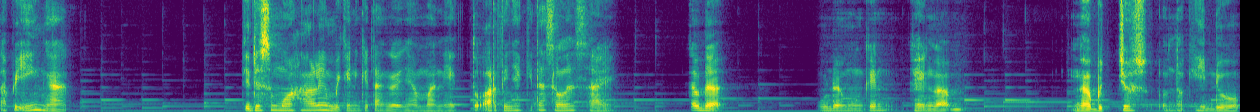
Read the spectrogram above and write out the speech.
Tapi ingat tidak semua hal yang bikin kita nggak nyaman itu artinya kita selesai. Kita udah udah mungkin kayak nggak nggak becus untuk hidup.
